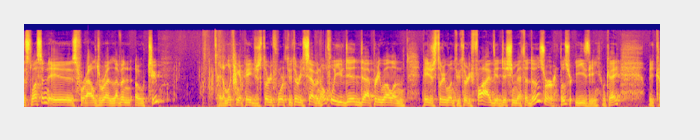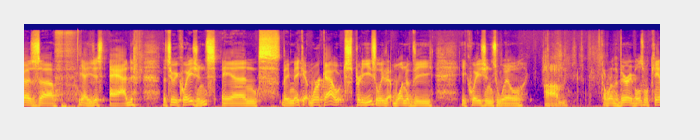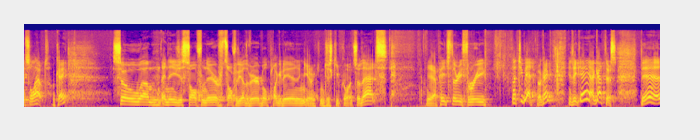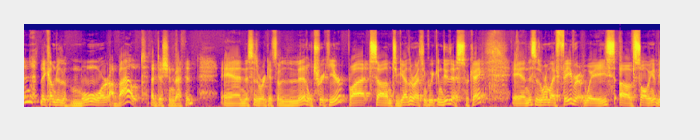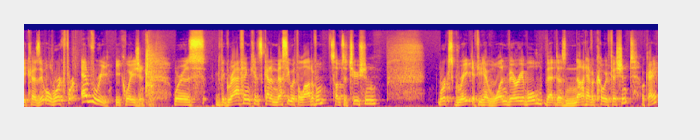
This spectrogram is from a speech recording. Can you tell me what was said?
This lesson is for Algebra 1102. And I'm looking at pages 34 through 37. Hopefully you did uh, pretty well on pages 31 through 35, the addition method. Those are, those are easy, okay? Because, uh, yeah, you just add the two equations and they make it work out pretty easily that one of the equations will, um, or one of the variables will cancel out, okay? So, um, and then you just solve from there, solve for the other variable, plug it in, and you, know, you can just keep going. So that's, yeah, page 33, not too bad, okay? You think, hey, I got this. Then they come to the more about addition method, and this is where it gets a little trickier, but um, together I think we can do this, okay? And this is one of my favorite ways of solving it because it will work for every equation. Whereas the graphing gets kind of messy with a lot of them. Substitution works great if you have one variable that does not have a coefficient, okay?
